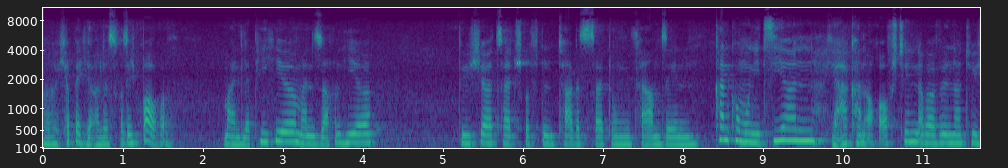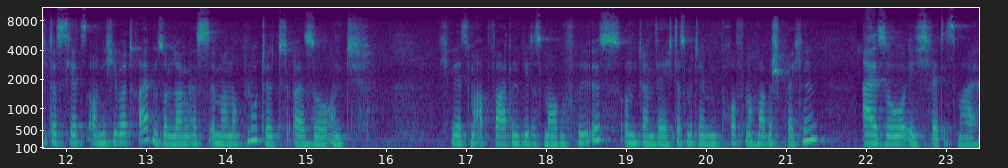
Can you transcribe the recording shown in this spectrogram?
äh, ich habe ja hier alles, was ich brauche. Mein Leppi hier, meine Sachen hier, Bücher, Zeitschriften, Tageszeitungen, Fernsehen. Kann kommunizieren, ja, kann auch aufstehen, aber will natürlich das jetzt auch nicht übertreiben, solange es immer noch blutet. Also und ich will jetzt mal abwarten, wie das morgen früh ist und dann werde ich das mit dem Prof nochmal besprechen. Also ich werde jetzt mal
